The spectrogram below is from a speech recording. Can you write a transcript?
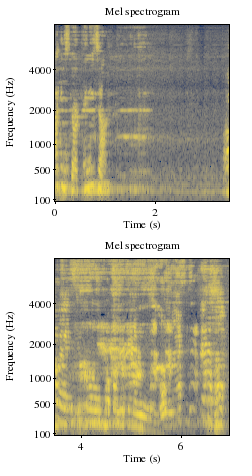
I can start anytime. Alright, so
